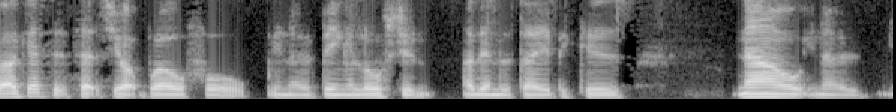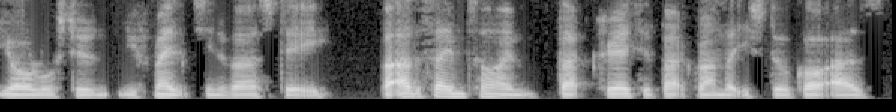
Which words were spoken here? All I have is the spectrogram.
But I guess it sets you up well for you know being a law student at the end of the day because now you know you're a law student, you've made it to university, but at the same time that creative background that you've still got as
